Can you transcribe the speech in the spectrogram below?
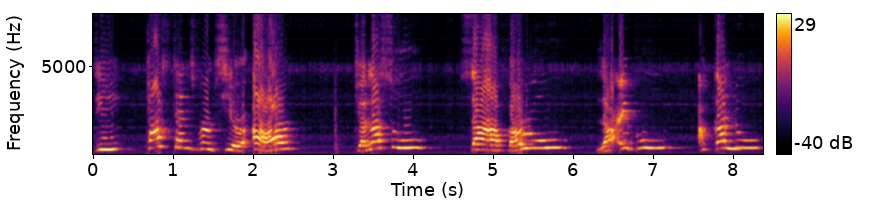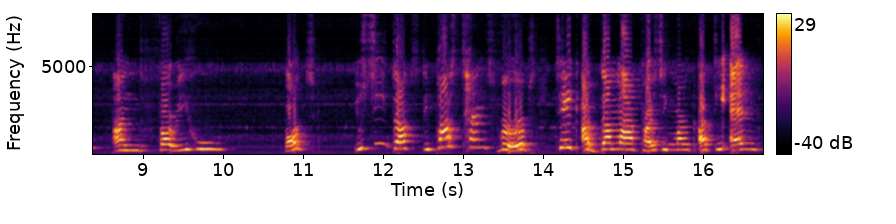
The past tense verbs here are جلسوا, سافروا, لعبوا, أكلوا, and فرحوا. But you see that the past tense verbs take a dhamma passing mark at the end.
